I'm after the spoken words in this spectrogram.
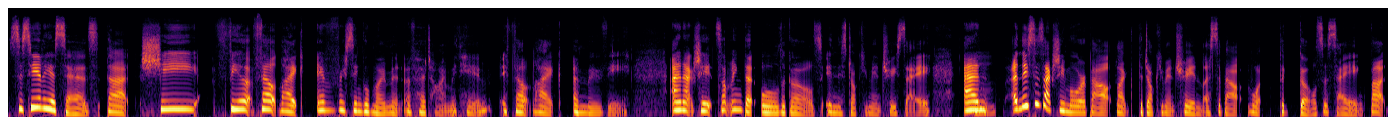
Cecilia says that she feel felt like every single moment of her time with him, it felt like a movie. And actually it's something that all the girls in this documentary say. And mm. and this is actually more about like the documentary and less about what the girls are saying. But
